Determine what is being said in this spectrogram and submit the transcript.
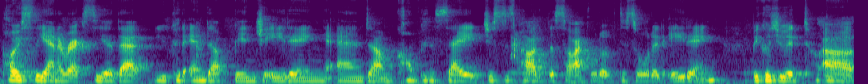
post the anorexia that you could end up binge eating and um, compensate just as part of the cycle of disordered eating because you had uh,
